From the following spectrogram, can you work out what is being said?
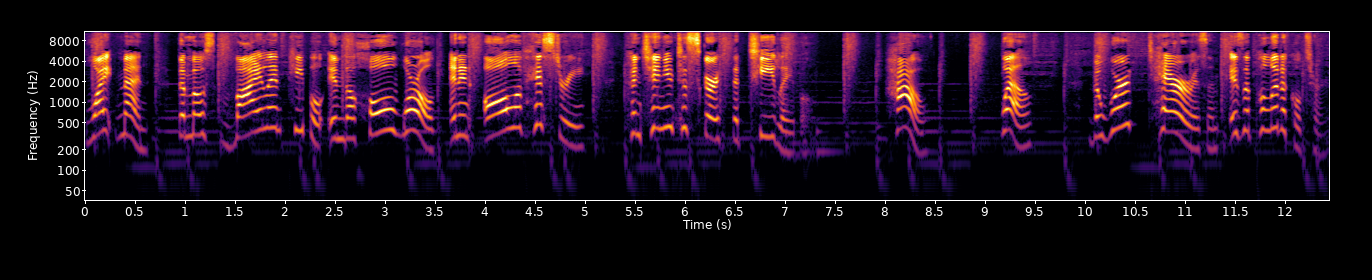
White men, the most violent people in the whole world and in all of history, continue to skirt the T label. How? Well, the word terrorism is a political term.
